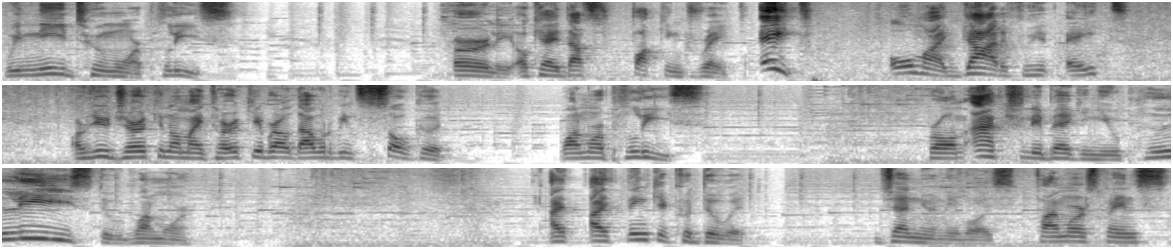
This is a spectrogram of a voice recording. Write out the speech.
We need two more, please. Early. Okay, that's fucking great. Eight! Oh my god, if we hit eight. Are you jerking on my turkey, bro? That would have been so good. One more, please. Bro, I'm actually begging you. Please, dude. One more. I, I think you could do it. Genuinely, boys. Five more spins.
